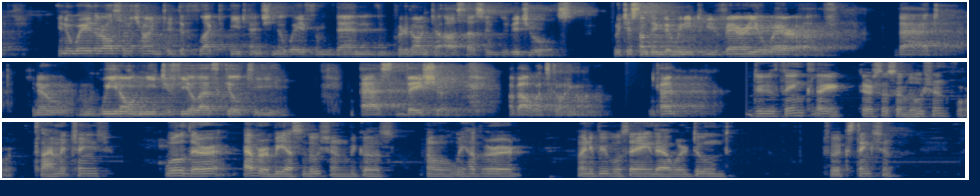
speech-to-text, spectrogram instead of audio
in a way, they're also trying to deflect the attention away from them and put it onto us as individuals, which is something that we need to be very aware of. That you know we don't need to feel as guilty as they should about what's going on. Okay. Do you think like there's a solution for climate change? Will there ever be a solution? Because oh, we have heard many people saying that we're doomed to extinction?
